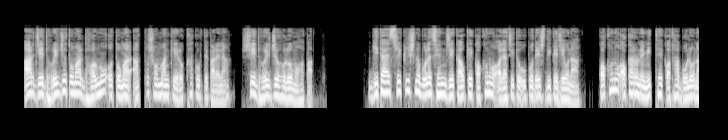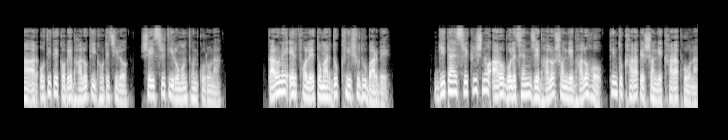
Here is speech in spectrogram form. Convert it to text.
আর যে ধৈর্য তোমার ধর্ম ও তোমার আত্মসম্মানকে রক্ষা করতে পারে না সেই ধৈর্য হল মহাপাপ। গীতায় শ্রীকৃষ্ণ বলেছেন যে কাউকে কখনো অযাচিত উপদেশ দিতে যেও না, কখনো অকারণে মিথ্যে কথা বলো না আর অতীতে কবে ভালো কি ঘটেছিল, সেই স্মৃতি রোমন্থন করো না। কারণে এর ফলে তোমার দুঃখই শুধু বাড়বে। গীতায় শ্রীকৃষ্ণ আরও বলেছেন যে ভালোর সঙ্গে ভালো হও, কিন্তু খারাপের সঙ্গে খারাপ হও না।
